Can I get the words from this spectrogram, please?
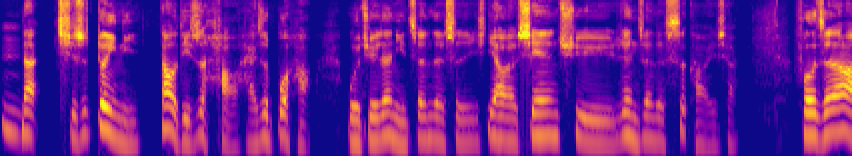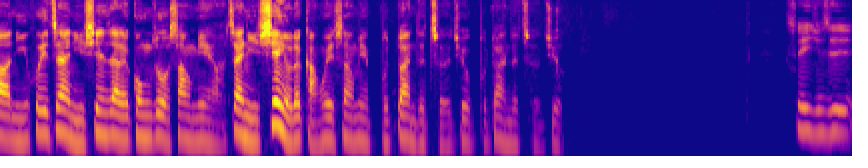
嗯，那其实对你到底是好还是不好？我觉得你真的是要先去认真的思考一下，否则啊，你会在你现在的工作上面啊，在你现有的岗位上面不断的折旧，不断的折旧。所以就是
